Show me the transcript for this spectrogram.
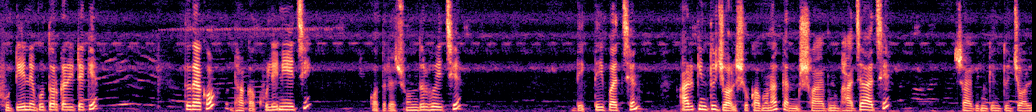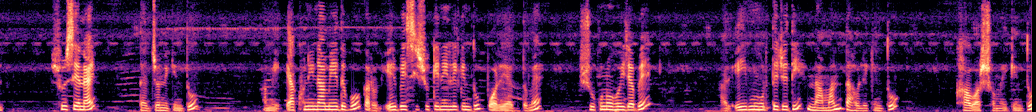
ফুটিয়ে নেব তরকারিটাকে। তো দেখো, ঢাকা খুলে নিয়েছি, কতটা সুন্দর হয়েছে। দেখতেই পাচ্ছেন, আর কিন্তু জল শুকাবো না, কারণ সয়াবিন ভাজা আছে। সয়াবিন কিন্তু জল শুষে নেয় তার জন্য কিন্তু আমি এখনই নামিয়ে দেব, কারণ এর বেশি শুকিয়ে নিলে কিন্তু পরে একদমে শুকনো হয়ে যাবে। আর এই মুহূর্তে যদি নামান, তাহলে কিন্তু খাওয়ার সময় কিন্তু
